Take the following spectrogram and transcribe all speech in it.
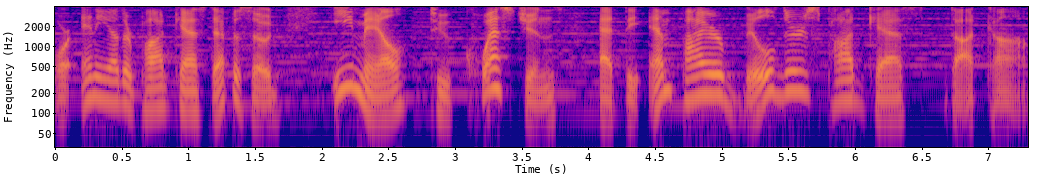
or any other podcast episode, email to questions at the empirebuilderspodcast.com.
